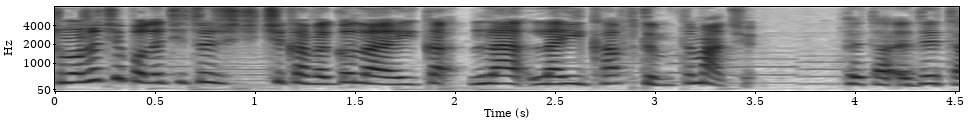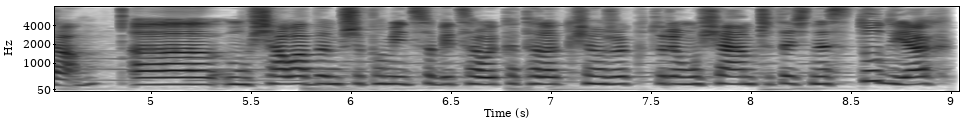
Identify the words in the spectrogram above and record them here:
Czy możecie polecić coś ciekawego laika, dla laika w tym temacie? Pyta Edyta. E, musiałabym przypomnieć sobie cały katalog książek, które musiałam czytać na studiach,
